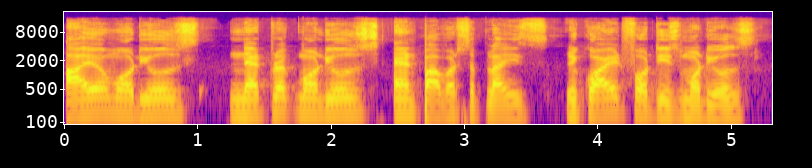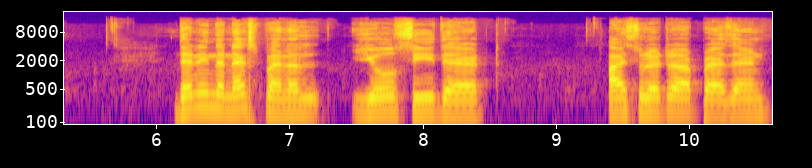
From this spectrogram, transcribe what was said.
I/O modules, network modules and power supplies required for these modules. Then in the next panel, you'll see that isolators are present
